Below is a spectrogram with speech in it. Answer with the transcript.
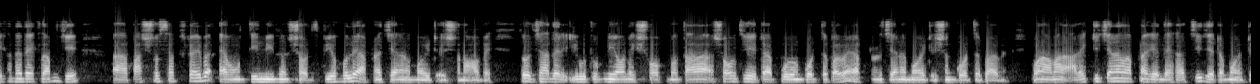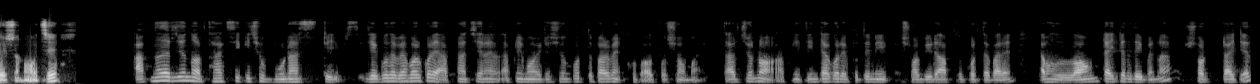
এখানে দেখলাম যে পাঁচশো সাবস্ক্রাইবার এবং তিন মিলিয়ন শর্টস ভিউ হলে আপনার চ্যানেল মনিটাইজেশন হবে। তো যাদের ইউটিউব নিয়ে অনেক স্বপ্ন, তারা সহজে এটা পূরণ করতে পারবে আপনার চ্যানেল মনিটাইজেশন করতে পারবেন। এবং আমার আরেকটি চ্যানেল আপনাকে দেখাচ্ছি, যেটা মনিটাইজেশন হচ্ছে। আপনাদের জন্য থাকছে কিছু বোনাস টিপস যেগুলো ব্যবহার করে আপনার চ্যানেল আপনি মনিটাইজেশন করতে পারবেন খুব অল্প সময়। তার জন্য আপনি তিনটা করে প্রতিদিন শর্ট ভিডিও আপলোড করতে পারেন এবং লং টাইটেল দিবেন না শর্ট টাইটেল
